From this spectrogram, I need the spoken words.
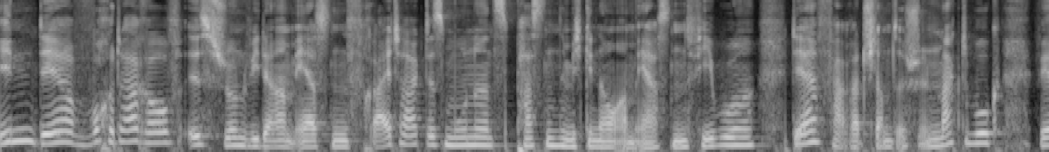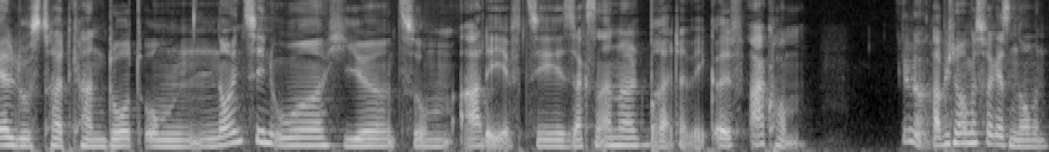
In der Woche darauf ist schon wieder am ersten Freitag des Monats, passend nämlich genau am 1. Februar, der Fahrradstammtisch in Magdeburg. Wer Lust hat, kann dort um 19 Uhr hier zum ADFC Sachsen-Anhalt Breiterweg 11a kommen. Genau. Habe ich noch irgendwas vergessen, Norman?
